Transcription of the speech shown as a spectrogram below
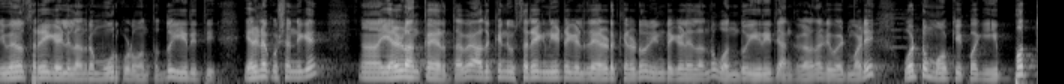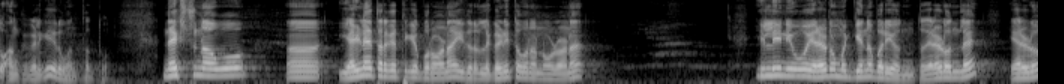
ನೀವೇನೋ ಸರಿಯಾಗಿ ಹೇಳಿಲ್ಲ ಅಂದರೆ ಮೂರು ಕೊಡುವಂಥದ್ದು. ಈ ರೀತಿ ಎರಡನೇ ಕ್ವಶನ್ಗೆ ಎರಡು ಅಂಕ ಇರ್ತವೆ. ಅದಕ್ಕೆ ನೀವು ಸರಿಯಾಗಿ ನೀಟಾಗಿ ಹೇಳಿದರೆ ಎರಡಕ್ಕೆ ಎರಡು, ನೀಟಾಗಿ ಹೇಳಿಲ್ಲ ಅಂದರೆ ಒಂದು. ಈ ರೀತಿ ಅಂಕಗಳನ್ನು ಡಿವೈಡ್ ಮಾಡಿ ಒಟ್ಟು ಮೌಖಿಕವಾಗಿ ಇಪ್ಪತ್ತು ಅಂಕಗಳಿಗೆ ಇರುವಂಥದ್ದು. ನೆಕ್ಸ್ಟ್ ನಾವು ಏಳನೇ ತರಗತಿಗೆ ಬರೋಣ, ಇದರಲ್ಲಿ ಗಣಿತವನ್ನು ನೋಡೋಣ. ಇಲ್ಲಿ ನೀವು ಎರಡು ಮಗ್ಗಿಯನ್ನು ಎರಡು ಒಂದಲೇ ಎರಡು,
